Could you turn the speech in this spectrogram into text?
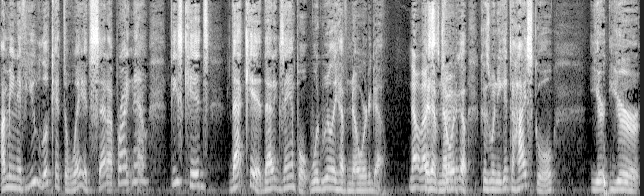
I mean, if you look at the way it's set up right now, these kids, that kid, that example, would really have nowhere to go. No, that's They'd that's have nowhere to go because when you get to high school, you're you're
